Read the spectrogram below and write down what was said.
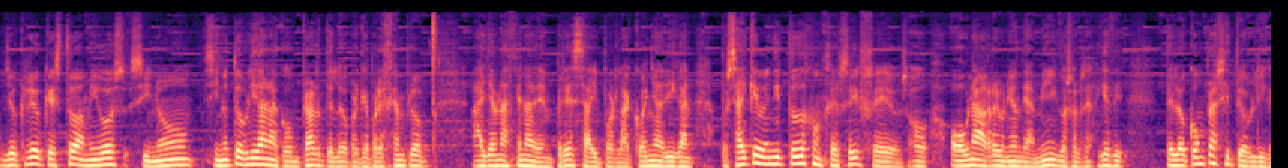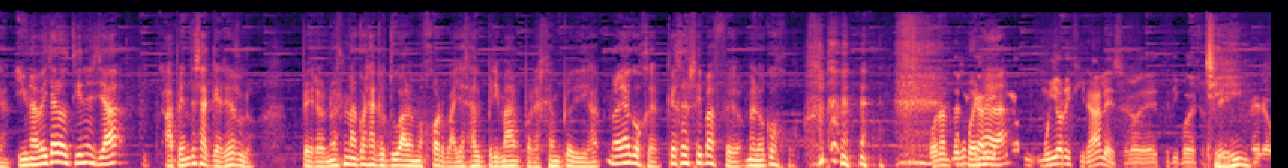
yo creo que esto, amigos, si no, si no te obligan a comprártelo, porque por ejemplo haya una cena de empresa y por la coña digan, pues hay que venir todos con jerseys feos, o, o una reunión de amigos, o sea. Decir, te lo compras y te obligan. Y una vez ya lo tienes, ya aprendes a quererlo. Pero no es una cosa que tú a lo mejor vayas al primar, por ejemplo, y digas, me lo voy a coger, ¿qué jersey más feo? Me lo cojo. Bueno, antes es Pues que había muy originales eh, este tipo de jersey, Sí. pero,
